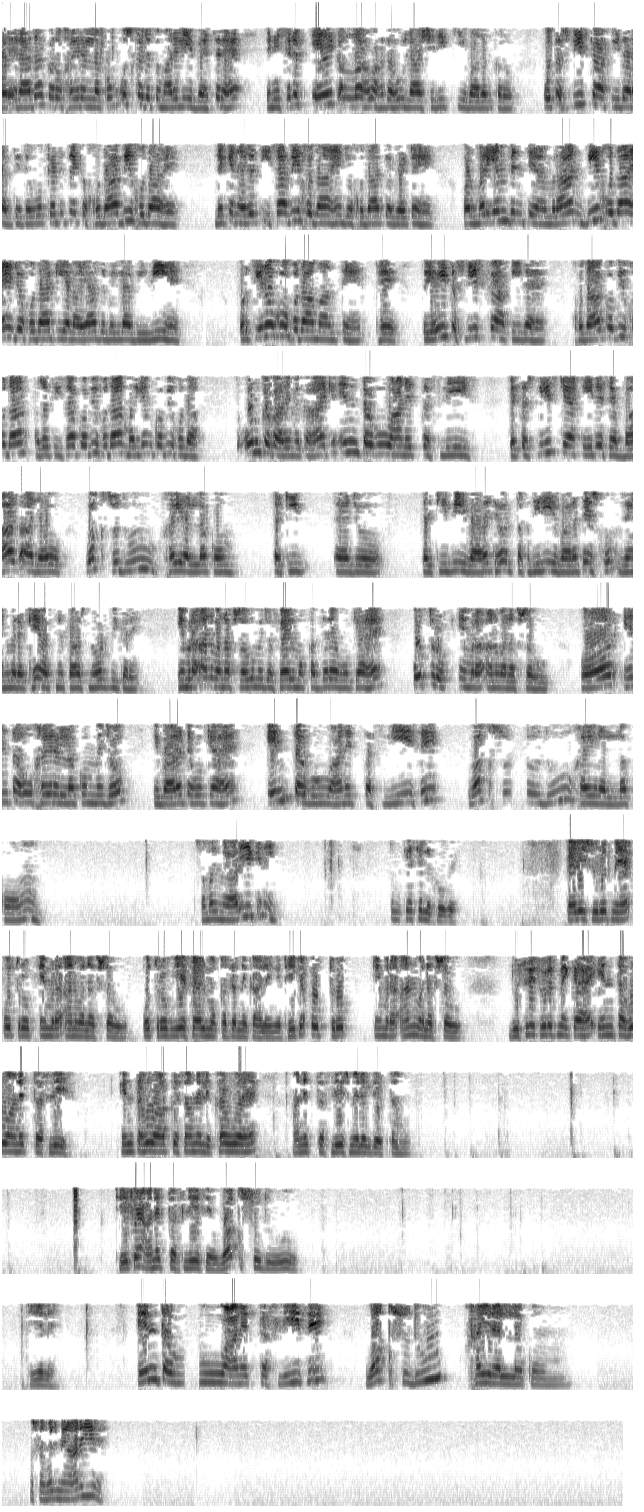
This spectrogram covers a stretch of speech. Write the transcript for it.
اور ارادہ کرو خیر اللہ اس کا جو تمہارے لیے بہتر ہے یعنی صرف ایک اللہ وحدہ لا شریک کی عبادت کرو۔ وہ تصویر کا عقیدہ رکھتے تھے۔ وہ کہتے تھے کہ خدا بھی خدا ہے۔ لیکن حضرت عیسیٰ بھی خدا ہیں جو خدا کے بیٹے ہیں اور مریم بنت عمران بھی خدا ہیں جو خدا کی الیاز بلّہ بیوی ہیں اور تینوں کو خدا مانتے ہیں، تھے۔ تو یہی تصویر کا عقیدہ ہے۔ خدا کو بھی خدا، حضرت عیسیٰ کو بھی خدا، مریم کو بھی خدا۔ تو ان کے بارے میں کہا ہے کہ ان عن تسلیس کہ تسلیس کے عقیدے سے بعض آ جاؤ۔ وقت خیر اللہ قوم ترکیب جو ترکیبی عبارت ہے اور تقدیری عبارت ہے، اس کو ذہن میں رکھیں اپنے پاس نوٹ بھی کریں۔ عمران و نفس میں جو فعل مقدر ہے، وہ کیا ہے؟ اترک عمران و نفس اور انتہو خیر اللہ میں جو عبارت ہے، وہ کیا ہے؟ انتہو عن تسلیس وقت خیر اللہ سمجھ میں آ رہی ہے کہ نہیں؟ تم کیسے لکھو گے؟ پہلی صورت میں ہے، اترک امر ان و نفس اترک یہ فعل مقدر نکالیں گے، ٹھیک ہے؟ اترک امر ان و نفس دوسری صورت میں کیا ہے؟ انتہو ان تسلیف انتہو آپ کے سامنے لکھا ہوا ہے ان تسلیس میں لکھ دیتا ہوں۔ ٹھیک ہے؟ ان تسلیس ہے وقت یہ لے ان عن تفلیس وقصدو خیر الکم وہ سمجھ میں آ رہی ہے؟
